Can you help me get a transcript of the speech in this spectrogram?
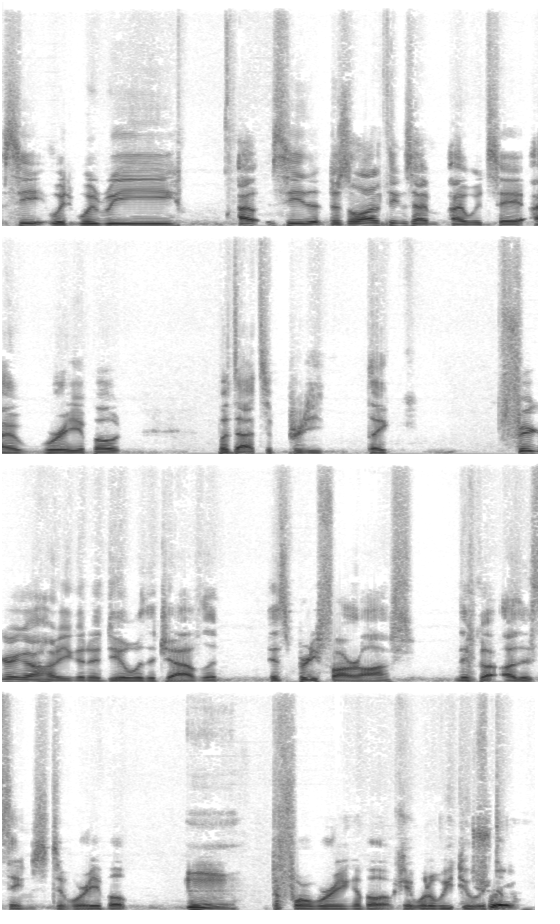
see? Would, would we I, see? that There's a lot of things I, I would say I worry about, but that's a pretty like figuring out how you're going to deal with a javelin. It's pretty far off. They've got other things to worry about Mm, before worrying about okay, what do we do with true. them?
